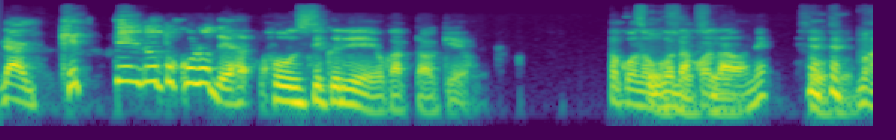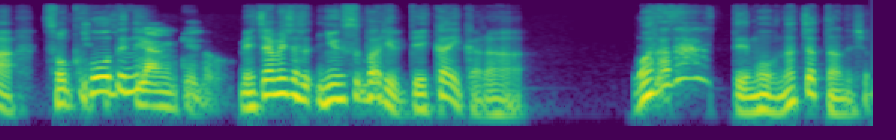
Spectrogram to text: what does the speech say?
だから、決定のところで報じてくれりゃよかったわけよ。そこのゴダゴダはね。そうそう。まあ、速報でね。めちゃめちゃニュースバリューでかいから、和田だってもうなっちゃったんでしょ？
